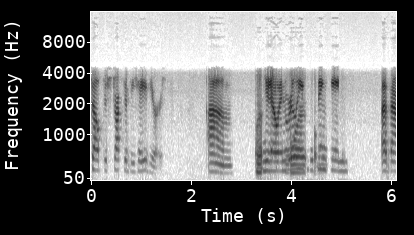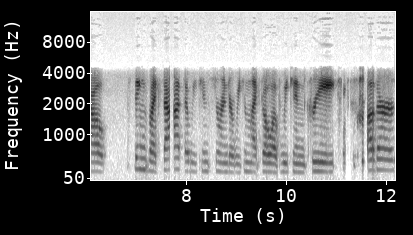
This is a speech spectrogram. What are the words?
self destructive behaviors. Um, Or- you know, and really or- thinking about things like that that we can surrender, we can let go of, we can create other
